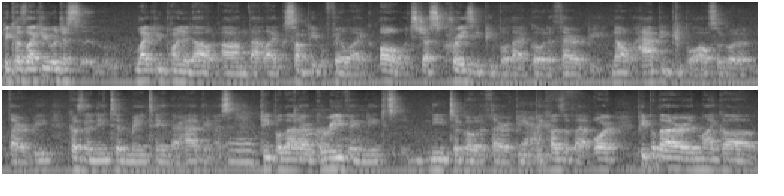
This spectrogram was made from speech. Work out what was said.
because like you were just like you pointed out um, that like some people feel like oh it's just crazy people that go to therapy. No happy people also go to therapy because they need to maintain their happiness. People that are grieving need to, need to go to therapy Yeah. because of that. Or people that are in like a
